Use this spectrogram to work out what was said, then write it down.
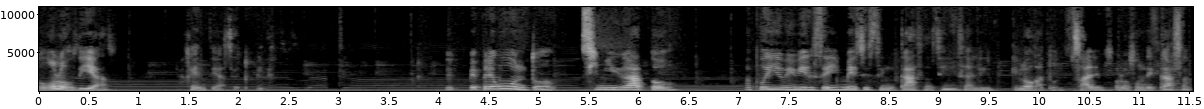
Todos los días la gente hace estupidez. Me, me pregunto si mi gato ha podido vivir seis meses en casa sin salir, porque los gatos salen, solo son de casa.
